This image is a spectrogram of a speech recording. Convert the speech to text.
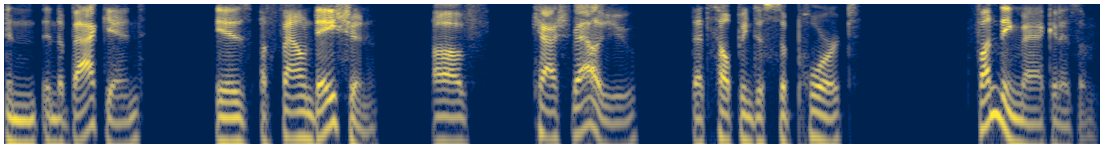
in in the back end is a foundation of cash value that's helping to support funding mechanism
